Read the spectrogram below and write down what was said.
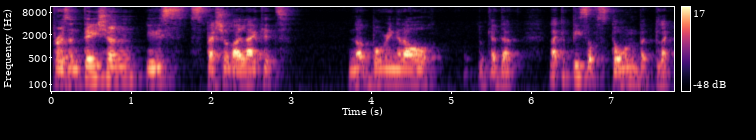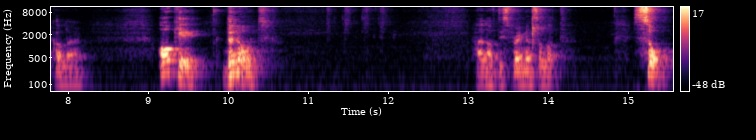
presentation is special. I like it. Not boring at all. Look at that. Like a piece of stone, but black color. Okay, the note. I love this fragrance a lot. So,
